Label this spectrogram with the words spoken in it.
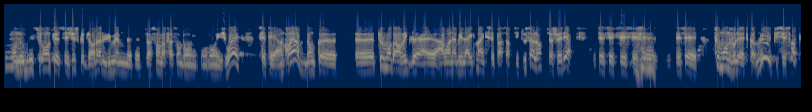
mm. on oublie souvent que c'est juste que Jordan lui-même de toute façon la façon dont, dont, il jouait c'était incroyable donc euh, euh, tout le monde a envie de euh, I wanna be like Mike, c'est pas sorti tout seul, hein, tu vois ce que je veux dire. C'est, c'est, c'est, c'est, tout le monde voulait être comme lui, et puis c'est simple.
